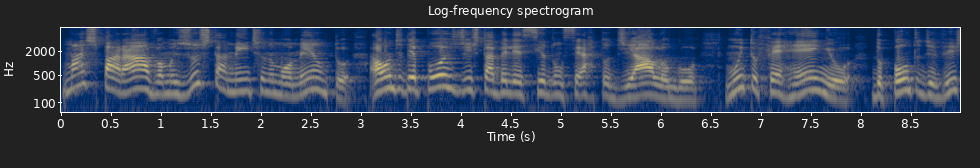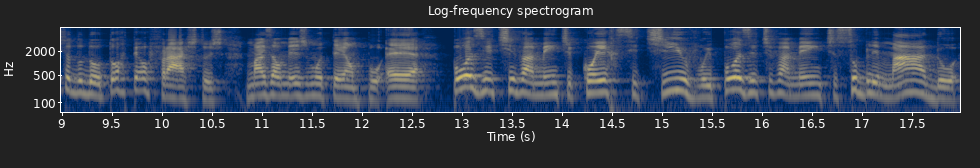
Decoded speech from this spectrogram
Mas parávamos justamente no momento onde, depois de estabelecido um certo diálogo muito ferrenho do ponto de vista do Dr. Teofrastos, mas ao mesmo tempo é positivamente coercitivo e positivamente sublimado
